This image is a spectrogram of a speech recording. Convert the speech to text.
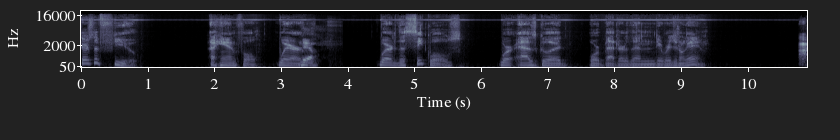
There's a few, a handful where Yeah. where the sequels were as good or better than the original game. I,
